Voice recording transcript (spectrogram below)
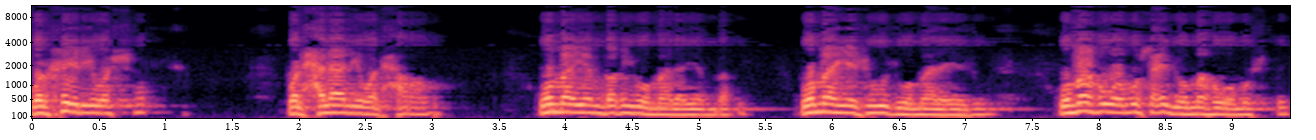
والخير والشر والحلال والحرام وما ينبغي وما لا ينبغي وما يجوز وما لا يجوز وما هو مسعد وما هو مشقي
